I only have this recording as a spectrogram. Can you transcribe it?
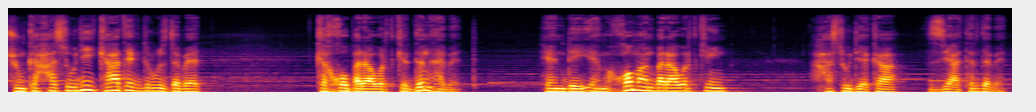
چونکە حەسوودی کاتێک دروست دەبێت کە خۆ بەراوردکردن هەبێت. هێندەی ئێمە خۆمان بەراوردکەین حەسوودێکە زیاتر دەبێت.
